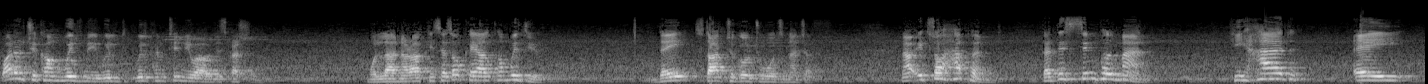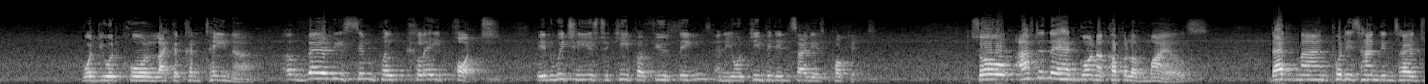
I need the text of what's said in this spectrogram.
Why don't you come with me? We'll, we'll continue our discussion. Mullah Naraqi says, Okay, I'll come with you. They start to go towards Najaf. Now it so happened that this simple man, he had a, what you would call like a container, a very simple clay pot in which he used to keep a few things and he would keep it inside his pocket. So after they had gone a couple of miles, that man put his hand inside,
